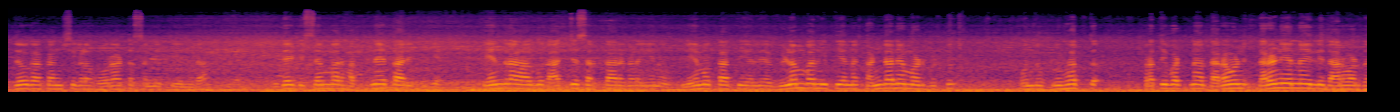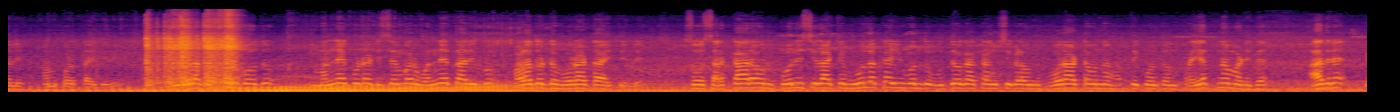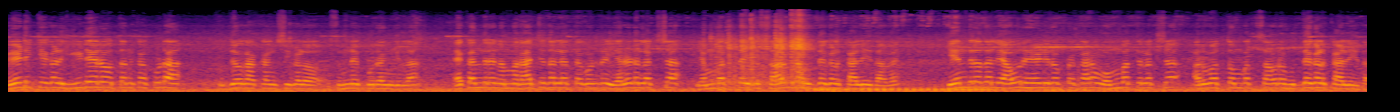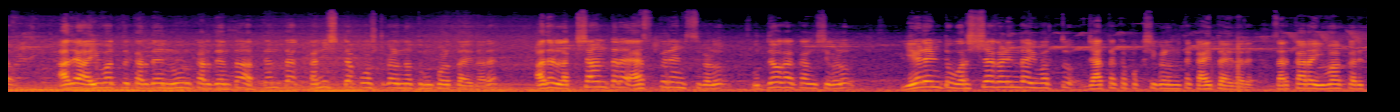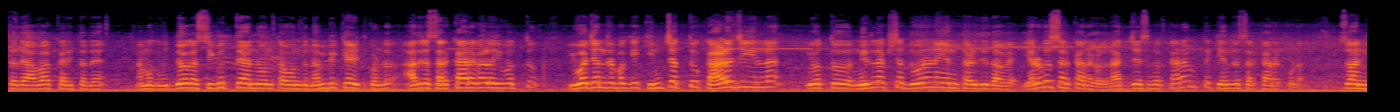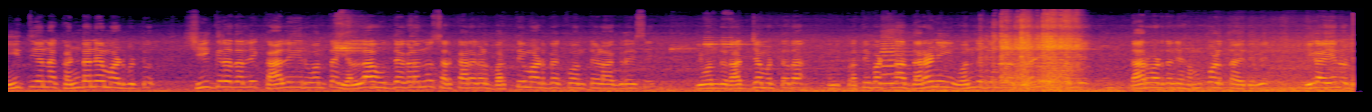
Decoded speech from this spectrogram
ಉದ್ಯೋಗಾಕಾಂಕ್ಷಿಗಳ ಹೋರಾಟ ಸಮಿತಿಯಿಂದ ಇದೇ ಡಿಸೆಂಬರ್ ಹತ್ತನೇ ತಾರೀಕಿಗೆ ಕೇಂದ್ರ ಹಾಗೂ ರಾಜ್ಯ ಸರ್ಕಾರಗಳ ಏನು ನೇಮಕಾತಿಯಲ್ಲಿ ವಿಳಂಬ ನೀತಿಯನ್ನು ಖಂಡನೆ ಮಾಡಿಬಿಟ್ಟು ಒಂದು ಬೃಹತ್ ಪ್ರತಿಭಟನಾ ಧರವಣಿ, ಧರಣಿಯನ್ನು ಇಲ್ಲಿ ಧಾರವಾಡದಲ್ಲಿ ಹಮ್ಮಿಕೊಳ್ತಾ ಇದ್ದೀವಿ. ಇವೆಲ್ಲ ಗೊತ್ತಿರ್ಬೋದು ಮೊನ್ನೆ ಕೂಡ ಡಿಸೆಂಬರ್ ಒಂದನೇ ತಾರೀಕು ಭಾಳ ದೊಡ್ಡ ಹೋರಾಟ ಆಯ್ತು ಇಲ್ಲಿ. ಸೊ ಸರ್ಕಾರ ಒಂದು ಪೊಲೀಸ್ ಇಲಾಖೆ ಮೂಲಕ ಈ ಒಂದು ಉದ್ಯೋಗಾಕಾಂಕ್ಷಿಗಳ ಒಂದು ಹೋರಾಟವನ್ನು ಹತ್ತಿಕ್ಕುವಂಥ ಒಂದು ಪ್ರಯತ್ನ ಮಾಡಿದೆ. ಆದರೆ ಬೇಡಿಕೆಗಳು ಈಡೇರೋ ತನಕ ಕೂಡ ಉದ್ಯೋಗಾಕಾಂಕ್ಷಿಗಳು ಸುಮ್ಮನೆ ಕೂರಂಗಿಲ್ಲ. ಯಾಕಂದರೆ ನಮ್ಮ ರಾಜ್ಯದಲ್ಲೇ ತಗೊಂಡ್ರೆ ಎರಡು ಲಕ್ಷ ಎಂಬತ್ತೈದು ಸಾವಿರ ಹುದ್ದೆಗಳು ಖಾಲಿ ಇದ್ದಾವೆ ಕೇಂದ್ರದಲ್ಲಿ ಅವರು ಹೇಳಿರೋ ಪ್ರಕಾರ ಒಂಬತ್ತು ಲಕ್ಷ ಅರವತ್ತೊಂಬತ್ತು ಸಾವಿರ ಹುದ್ದೆಗಳು ಖಾಲಿ ಇದ್ದಾವೆ ಆದರೆ ಐವತ್ತು ಕರೆದೆ, ನೂರು ಕರೆದೆ ಅಂತ ಅತ್ಯಂತ ಕನಿಷ್ಠ ಪೋಸ್ಟ್ಗಳನ್ನು ತುಂಬಿಕೊಳ್ತಾ ಇದ್ದಾರೆ. ಆದರೆ ಲಕ್ಷಾಂತರ ಆಸ್ಪಿರೆಂಟ್ಸ್ಗಳು, ಉದ್ಯೋಗಾಕಾಂಕ್ಷಿಗಳು ಏಳೆಂಟು ವರ್ಷಗಳಿಂದ ಇವತ್ತು ಜಾತಕ ಪಕ್ಷಿಗಳಂತೆ ಕಾಯ್ತಾ ಇದ್ದಾರೆ. ಸರ್ಕಾರ ಇವಾಗ ಕರಿತದೆ, ಅವಾಗ ಕರಿತದೆ. ನಮಗೆ ಉದ್ಯೋಗ ಸಿಗುತ್ತೆ ಅನ್ನುವಂಥ ಒಂದು ನಂಬಿಕೆ ಇಟ್ಕೊಂಡು, ಆದರೆ ಸರ್ಕಾರಗಳು ಇವತ್ತು ಯುವಜನರ ಬಗ್ಗೆ ಕಿಂಚತ್ತು ಕಾಳಜಿ ಇಲ್ಲ, ಇವತ್ತು ನಿರ್ಲಕ್ಷ್ಯ ಧೋರಣೆಯನ್ನು ತಳೆದಿದ್ದಾವೆ ಎರಡೂ ಸರ್ಕಾರಗಳು, ರಾಜ್ಯ ಸರ್ಕಾರ ಮತ್ತು ಕೇಂದ್ರ ಸರ್ಕಾರ ಕೂಡ. ಸೊ ಆ ನೀತಿಯನ್ನು ಖಂಡನೆ ಮಾಡಿಬಿಟ್ಟು ಶೀಘ್ರದಲ್ಲಿ ಖಾಲಿ ಇರುವಂಥ ಎಲ್ಲ ಹುದ್ದೆಗಳನ್ನು ಸರ್ಕಾರಗಳು ಭರ್ತಿ ಮಾಡಬೇಕು ಅಂತೇಳಿ ಆಗ್ರಹಿಸಿ, ಈ ಒಂದು ರಾಜ್ಯ ಮಟ್ಟದ ಒಂದು ಪ್ರತಿಭಟನಾ ಧರಣಿ, ಒಂದು ದಿನದ ಧರಣಿಯಲ್ಲಿ ಧಾರವಾಡದಲ್ಲಿ ಹಮ್ಮಿಕೊಳ್ತಾ ಇದ್ದೀವಿ. ಈಗ ಏನು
